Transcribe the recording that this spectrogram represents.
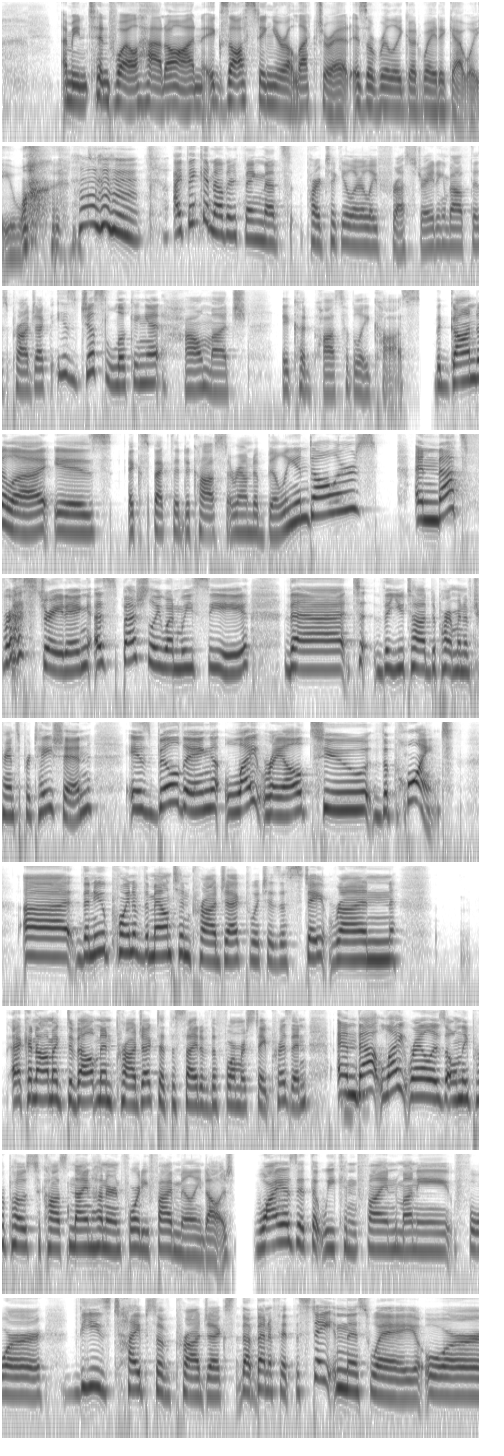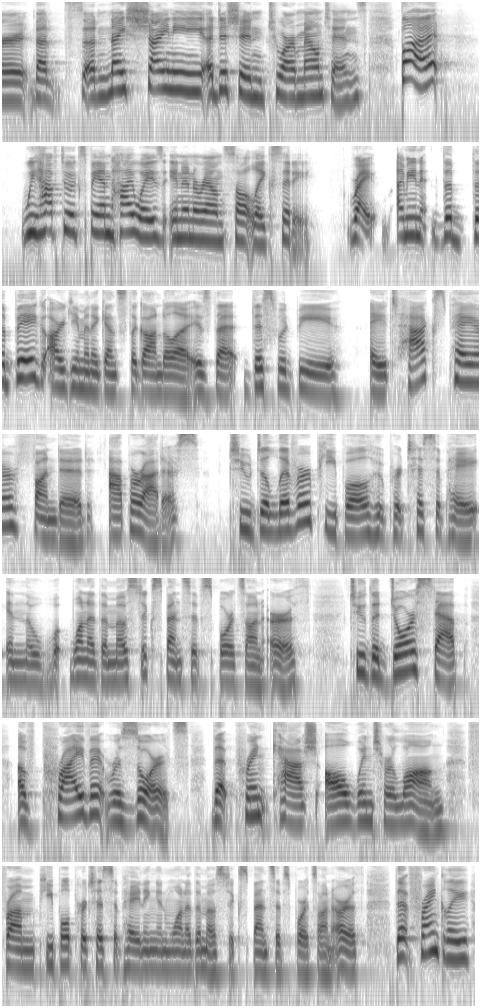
I mean, tinfoil hat on, exhausting your electorate is a really good way to get what you want. I think another thing that's particularly frustrating about this project is just looking at how much it could possibly cost. The gondola is expected to cost around a billion dollars. And that's frustrating, especially when we see that the Utah Department of Transportation is building light rail to the point uh, the new Point of the Mountain project, which is a state run economic development project at the site of the former state prison. And that light rail is only proposed to cost $945 million. Why is it that we can find money for these types of projects that benefit the state in this way, or that's a nice, shiny addition to our mountains, but we have to expand highways in and around Salt Lake City? Right. I mean, the the big argument against the gondola is that this would be a taxpayer funded apparatus to deliver people who participate in the one of the most expensive sports on earth to the doorstep of private resorts that print cash all winter long from people participating in one of the most expensive sports on earth that frankly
